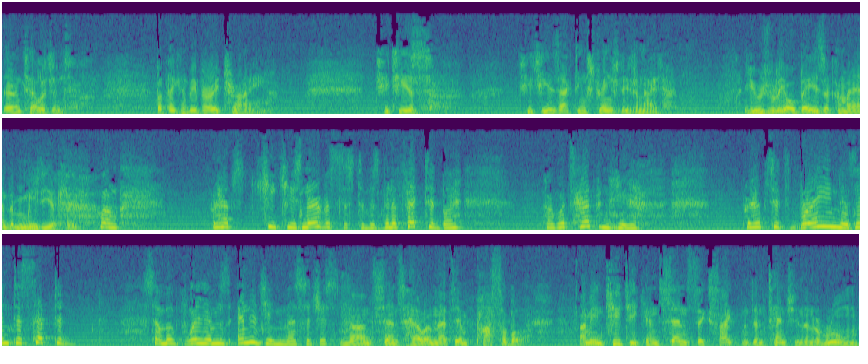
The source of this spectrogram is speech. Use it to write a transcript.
They're intelligent, but they can be very trying. Chi-Chi is... Chi-Chi is acting strangely tonight. Usually obeys a command immediately. Well, perhaps Chi-Chi's nervous system has been affected by, by what's happened here. Perhaps its brain has intercepted some of William's energy messages. Nonsense, Helen. That's impossible. I mean, Chi-Chi can sense excitement and tension in a room,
